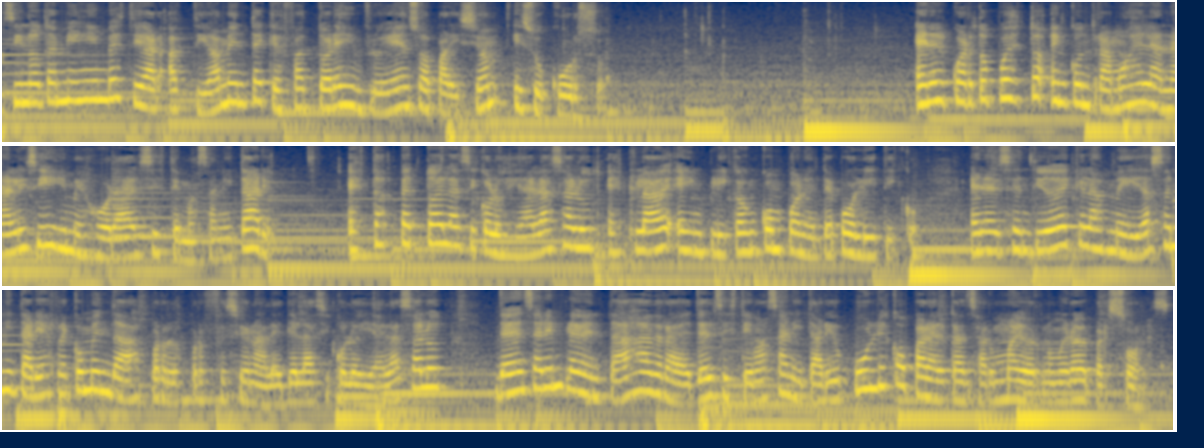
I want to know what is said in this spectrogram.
sino también investigar activamente qué factores influyen en su aparición y su curso. En el cuarto puesto encontramos el análisis y mejora del sistema sanitario. Este aspecto de la psicología de la salud es clave e implica un componente político, en el sentido de que las medidas sanitarias recomendadas por los profesionales de la psicología de la salud deben ser implementadas a través del sistema sanitario público para alcanzar un mayor número de personas.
